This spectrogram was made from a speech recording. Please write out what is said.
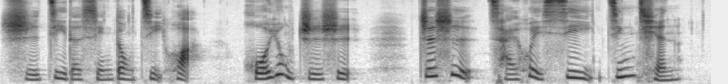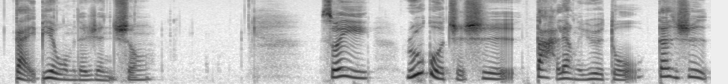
实际的行动计划，活用知识，知识才会吸引金钱。改变我们的人生，所以如果只是大量的阅读，但是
